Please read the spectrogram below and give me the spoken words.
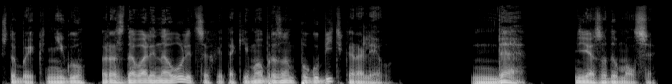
чтобы книгу раздавали на улицах и таким образом погубить королеву? Да, я задумался.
